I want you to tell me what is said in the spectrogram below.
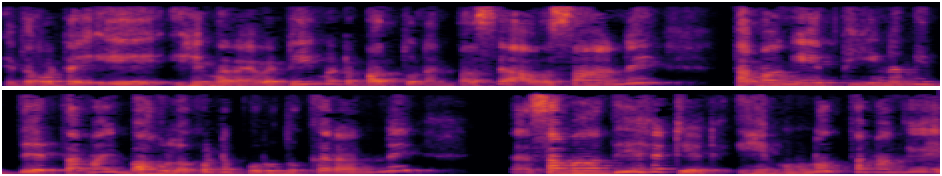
එතකොට ඒ එහෙම රැවටීමටපත් උනන් පස්සේ අවසානයේ තමන් ඒ තීන මිද්දේ තමයි බහුල කොට පුරුදු කරන්නේ සමාධිය හැටියට. එහෙම වුණොත් තමන්ගේ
